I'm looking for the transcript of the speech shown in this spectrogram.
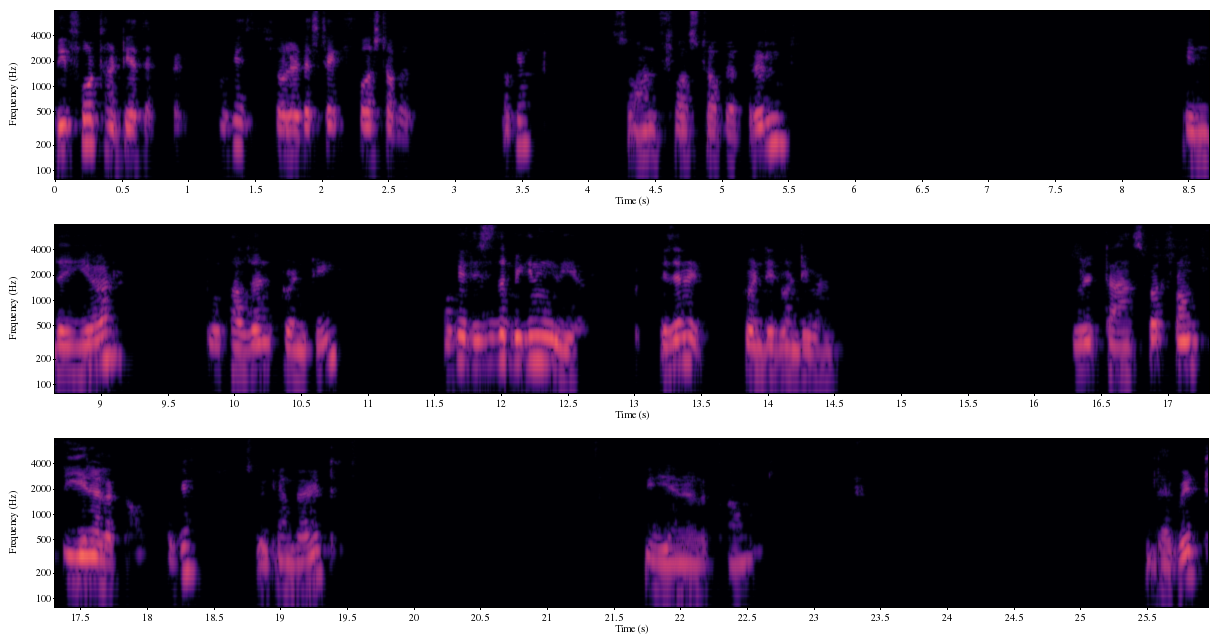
before 30th April. Okay, so let us take 1st of April. Okay, so on 1st of April in the year 2020. Okay, this is the beginning of the year, isn't it? 2021 will transfer from PNL account. Okay, so we can write PNL account debit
